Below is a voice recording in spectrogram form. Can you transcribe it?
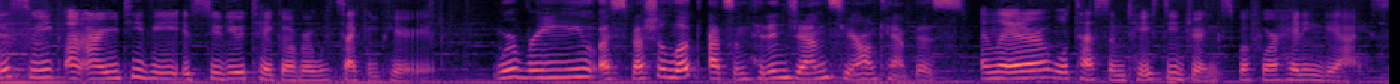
This week on RUTV, it's Studio Takeover with Second Period. We're bringing you a special look at some hidden gems here on campus. And later, we'll test some tasty drinks before hitting the ice.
